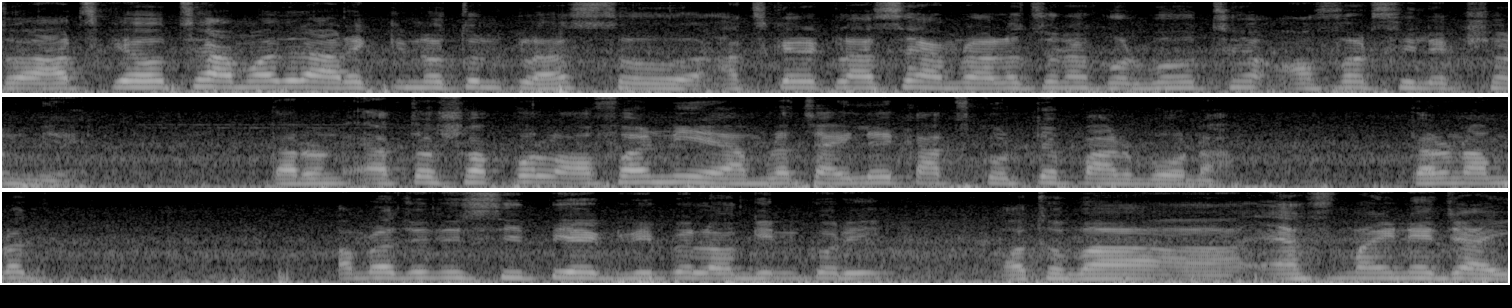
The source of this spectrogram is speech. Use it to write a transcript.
তো আজকে হচ্ছে আমাদের আরেকটি নতুন ক্লাস তো আজকের ক্লাসে আমরা আলোচনা করব হচ্ছে অফার সিলেকশন নিয়ে। কারণ এত সকল অফার নিয়ে আমরা চাইলেই কাজ করতে পারব না। কারণ আমরা আমরা যদি সিপিএ গ্রিপে লগ ইন করি অথবা এফ মাইনে যাই,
